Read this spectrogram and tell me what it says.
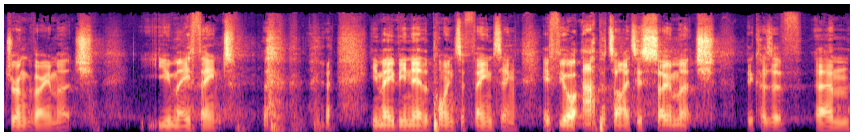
drunk very much, you may faint. you may be near the point of fainting. If your appetite is so much because of um,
